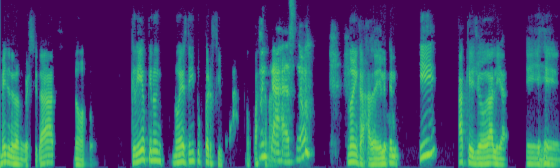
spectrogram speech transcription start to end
medio de la universidad, no, creo que no, no es ni tu perfil, no pasa no encajas, ¿no? No encajas. y aquello, Dalia, eh,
